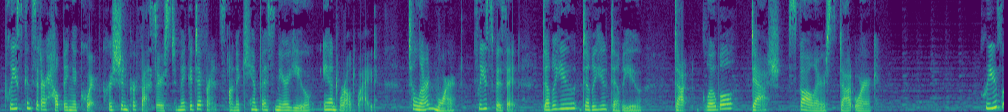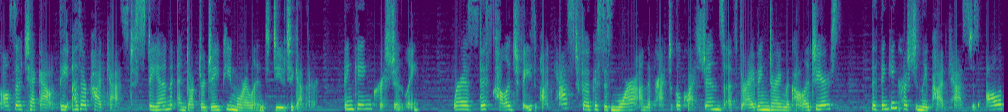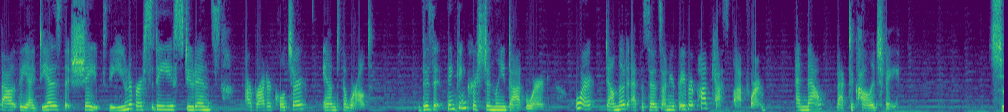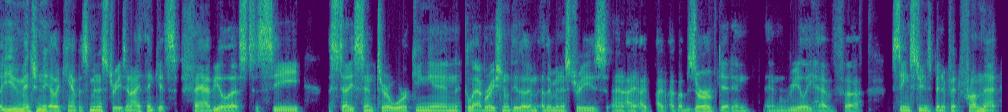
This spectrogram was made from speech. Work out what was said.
Please consider helping equip Christian professors to make a difference on a campus near you and worldwide. To learn more, please visit www.global scholars.org. Please also check out the other podcast Stan and Dr. J.P. Moreland do together, Thinking Christianly. Whereas this college faith podcast focuses more on the practical questions of thriving during the college years, the Thinking Christianly podcast is all about the ideas that shape the university, students, our broader culture, and the world visit thinkingchristianly.org or download episodes on your favorite podcast platform. And now back to college faith. So you mentioned the other campus ministries, and I think it's fabulous to see the study center working in collaboration with these other, other ministries. And I, have observed it and and really have uh, seen students benefit from that.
